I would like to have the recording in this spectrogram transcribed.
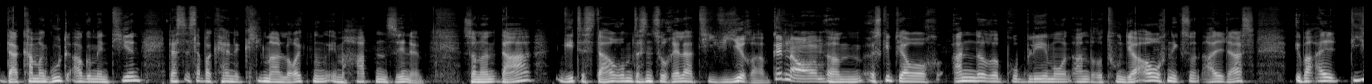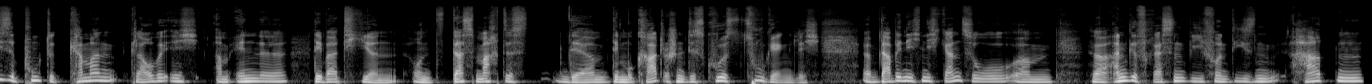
Da kann man gut argumentieren. Das ist aber keine Klimaleugnung im harten Sinne, sondern da geht es darum, das sind so Relativierer. Genau. Ähm, es gibt ja auch andere Probleme und andere tun ja auch nichts und all das. Über all diese Punkte kann man, glaube ich, am Ende debattieren. Und das macht es der demokratischen Diskurs zugänglich. Ähm, da bin ich nicht ganz so ähm, angefressen wie von diesen harten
